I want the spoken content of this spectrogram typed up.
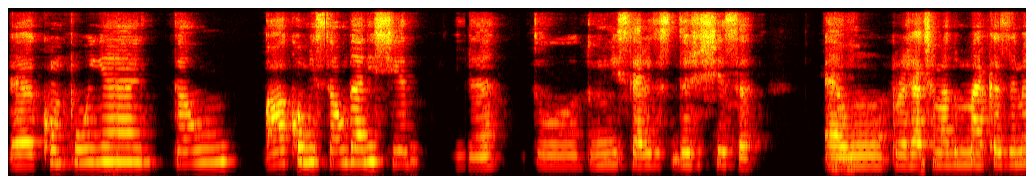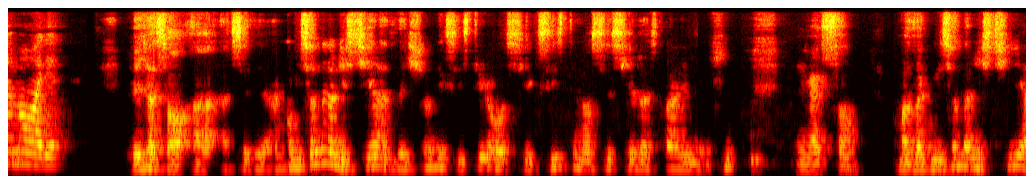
é, compunha então a comissão da anistia, né, do, do Ministério da Justiça. É um projeto chamado Marcas da Memória. Veja só, a, a, a, Comissão da Anistia deixou de existir, ou se existe, não sei se ela está em, em ação. Mas a Comissão da Anistia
